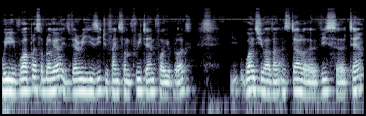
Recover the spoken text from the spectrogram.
With WordPress or Blogger, it's very easy to find some free theme for your blogs. Once you have installed uh, this uh, theme,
